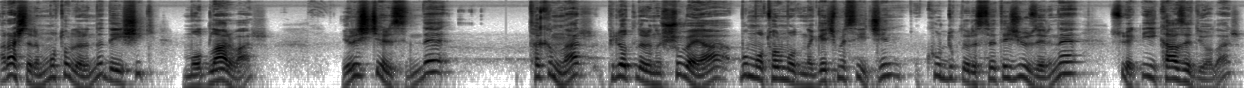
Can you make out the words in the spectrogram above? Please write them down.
araçların motorlarında değişik modlar var. Yarış içerisinde takımlar pilotlarının şu veya bu motor moduna geçmesi için kurdukları strateji üzerine sürekli ikaz ediyorlar.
